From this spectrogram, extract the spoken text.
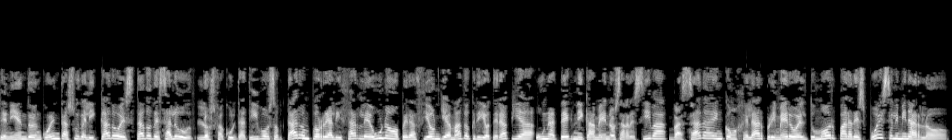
Teniendo en cuenta su delicado estado de salud, los facultativos optaron por realizarle una operación llamado crioterapia, una técnica menos agresiva, basada en congelar primero el tumor para después eliminarlo.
